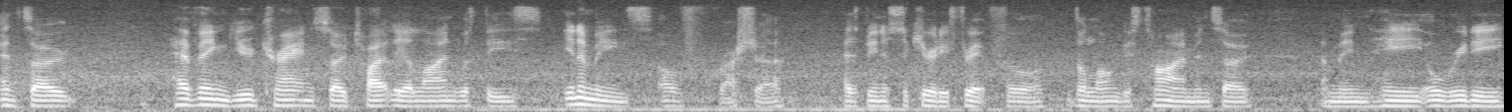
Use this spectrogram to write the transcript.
and so having Ukraine so tightly aligned with these enemies of Russia has been a security threat for the longest time. And so, I mean, he already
